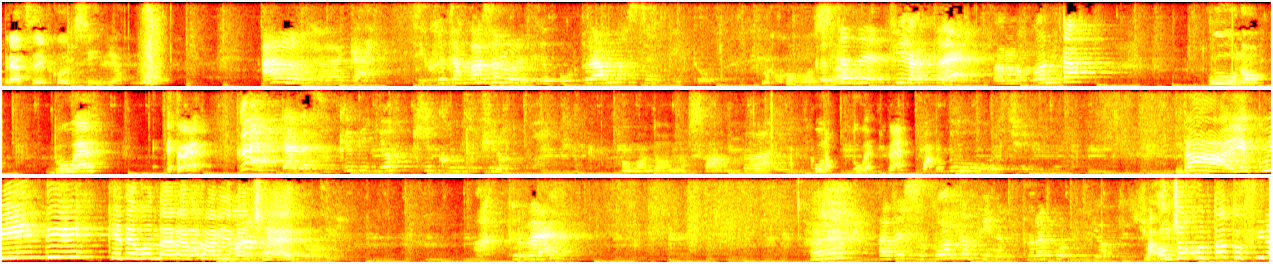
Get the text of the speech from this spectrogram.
Grazie del consiglio. Allora ragazzi, questa cosa dovete comprarla subito. Ma cosa? Contate fino a tre. Mamma conta? Uno, due e tre. Questa adesso chiudi gli occhi e conti fino a quattro. Oh madonna santa. Vai. Uno, due, tre, quattro. Due, c'è Dai, e quindi che devo andare a fare i bacetti? A tre. Adesso conta fino a tre con gli occhi chiusi. Ma ho già contato fino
